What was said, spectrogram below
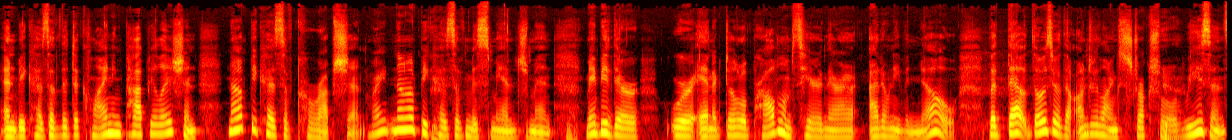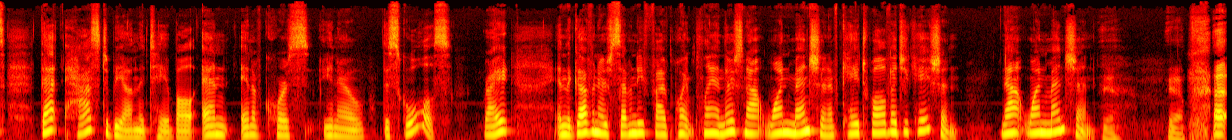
and because of the declining population, not because of corruption, right? Not because yeah. of mismanagement. Yeah. Maybe there were anecdotal problems here and there. I don't even know. But that, those are the underlying structural yeah. reasons. That has to be on the table. And, and of course, you know, the schools, right? In the governor's 75 point plan, there's not one mention of K 12 education. Not one mention. Yeah. Yeah. Uh,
